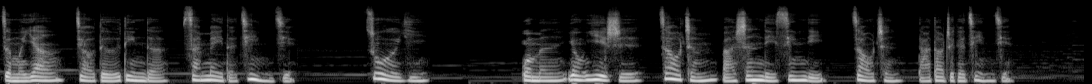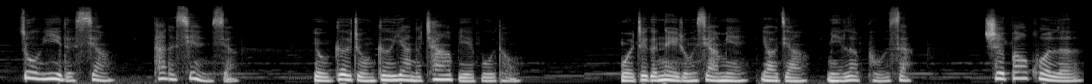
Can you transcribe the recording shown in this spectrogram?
怎么样叫得定的三昧的境界？作意，我们用意识造成，把生理、心理造成，达到这个境界。作意的相，它的现象有各种各样的差别不同。我这个内容下面要讲弥勒菩萨，是包括了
